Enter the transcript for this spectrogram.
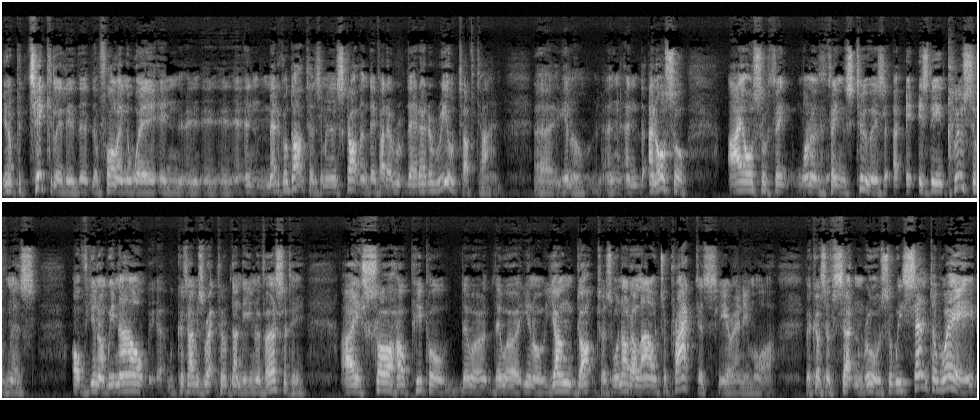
you know, particularly the, the falling away in, in, in, in medical doctors. I mean, in Scotland, they've had a they had a real tough time. Uh, you know, and and and also, I also think one of the things too is uh, is the inclusiveness of you know we now because I was rector of Dundee University I saw how people there were there were you know young doctors were not allowed to practice here anymore because of certain rules. So we sent away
